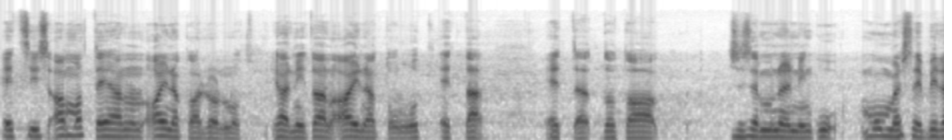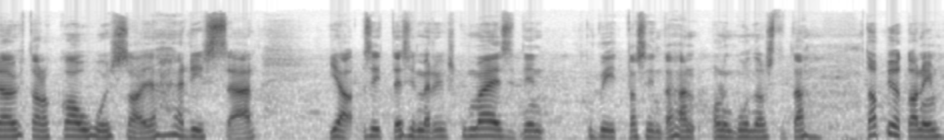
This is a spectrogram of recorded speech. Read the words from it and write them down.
et siis ammatteja on aina kadonnut ja niitä on aina tullut, että, että tota, se semmoinen niin kuin, mun mielestä ei pidä yhtä olla kauhuissaan ja hädissään. Ja sitten esimerkiksi kun mä esitin, kun viittasin tähän, olin kuunnellut tätä Tapiota, niin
